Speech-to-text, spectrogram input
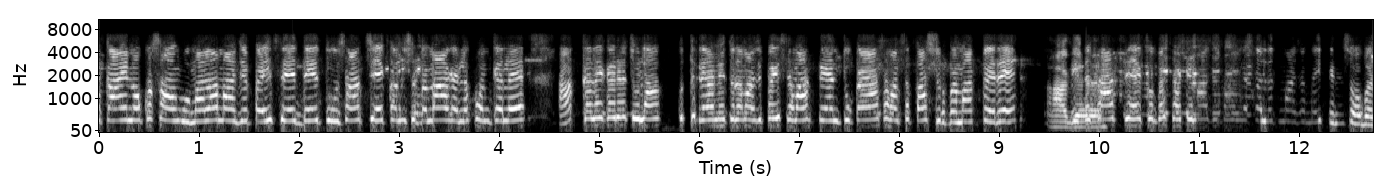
काय नको सांगू? मला माझे पैसे दे. तू सातशे एकोणीस रुपये मागायला फोन केलाय. अक्कल आहे का रे तुला? कुत्र्याने तुला माझे पैसे मागते आणि तू काय असं माझं पाचशे रुपये मागतोय रे? इथं अगं सातशे एक रुपयासाठी माझे भांडणं चालत माझ्या मैत्रिणी सोबत.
